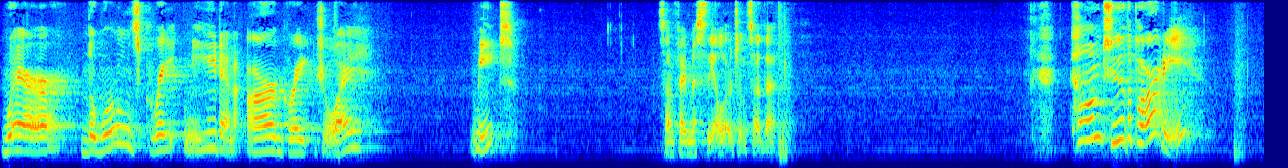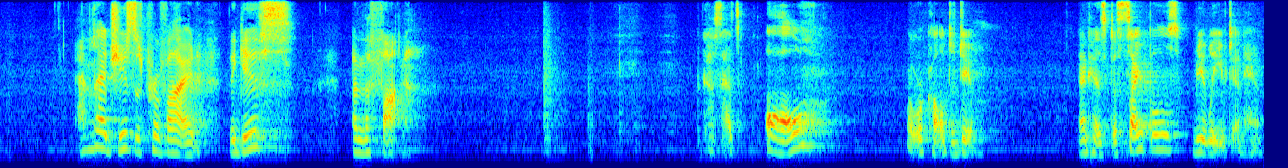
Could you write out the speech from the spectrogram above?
where the world's great need and our great joy meet. Some famous theologian said that. Come to the party and let Jesus provide the gifts and the fun. Because that's all what we're called to do. And his disciples believed in him.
